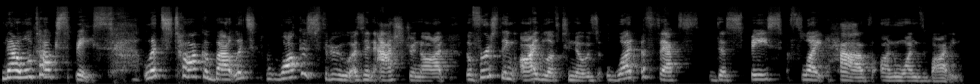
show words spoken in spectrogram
Now we'll talk space. Let's talk about, let's walk us through as an astronaut. The first thing I'd love to know is what effects does space flight have on one's body?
